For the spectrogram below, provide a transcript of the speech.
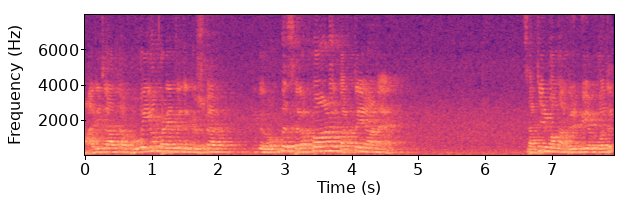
பாரிஜாத்த பூவையும் படைத்தது கிருஷ்ணர் இங்க ரொம்ப சிறப்பான பக்தையான சத்தியமாமா விரும்பிய போது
